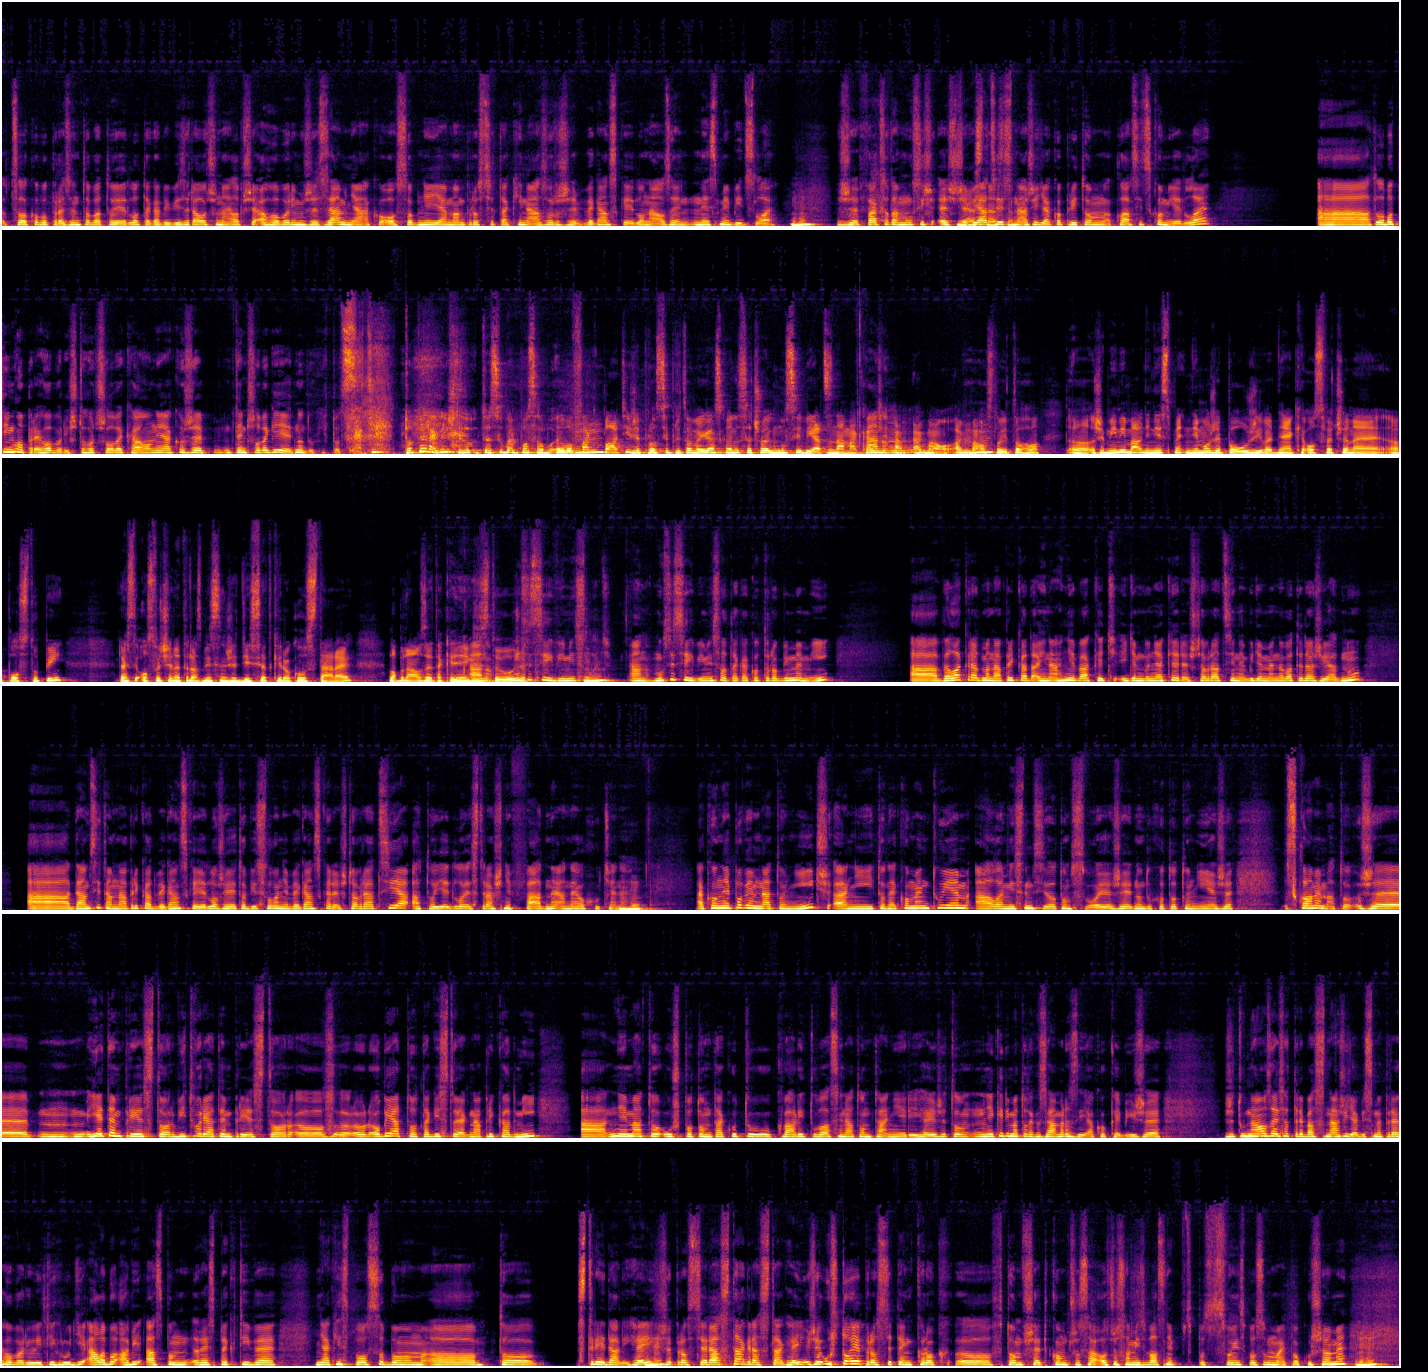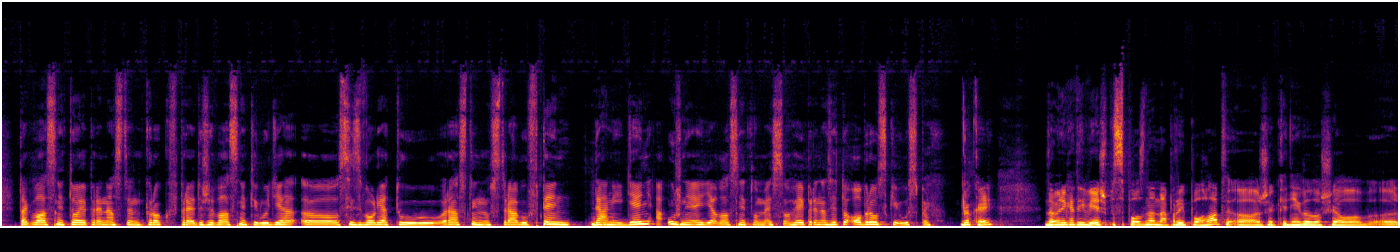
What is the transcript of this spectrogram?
celkovo prezentovať to jedlo tak, aby vyzeralo čo najlepšie. A hovorím, že za mňa ako osobne ja mám proste taký názor, že vegánske jedlo naozaj nesmie byť zle. Uh-huh. Že fakt sa tam musíš ešte jasne, viacej jasne. snažiť ako pri tom klasickom jedle. A, lebo tým ho prehovoríš toho človeka, on je akože, ten človek je jednoduchý v podstate. Toto je, víš, to je super posel, lebo, lebo mm-hmm. fakt platí, že proste pri tom vegánskom jedle sa človek musí viac namakať, ano, ak, ak, má, ak mm-hmm. má mhm. osloviť toho, e, že minimálne nesme, nemôže používať nejaké osvedčené postupy, osvedčené teraz myslím, že desiatky rokov staré, lebo naozaj také neexistujú. Áno, musí že... si ich vymysleť. Mm-hmm. Áno, musí si ich vymysleť tak, ako to robíme my. A veľakrát ma napríklad aj nahnevá, keď idem do nejakej reštaurácie, nebudem menovať teda žiadnu, a dám si tam napríklad vegánske jedlo, že je to vyslovene vegánska reštaurácia a to jedlo je strašne fádne a neochutené. Mm-hmm. Ako nepoviem na to nič, ani to nekomentujem, ale myslím si o tom svoje, že jednoducho toto nie, že sklame ma to, že mm, je ten priestor, vytvoria ten priestor, robia to takisto, jak napríklad my, a nemá to už potom takú tú kvalitu vlastne na tom tanieri. Hej? Že to, niekedy ma to tak zamrzí, ako keby, že, že tu naozaj sa treba snažiť, aby sme prehovorili tých ľudí, alebo aby aspoň respektíve nejakým spôsobom to striedali, hej, mm-hmm. že proste raz tak, raz tak, hej, že už to je proste ten krok uh, v tom všetkom, čo sa, o čo sa my vlastne svojím spôsobom aj pokúšame, mm-hmm. tak vlastne to je pre nás ten krok vpred, že vlastne tí ľudia uh, si zvolia tú rastlinnú stravu v ten daný mm-hmm. deň a už nejedia vlastne to meso, hej, pre nás je to obrovský úspech. OK. Dominika, ty vieš spoznať na prvý pohľad, že keď niekto došiel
